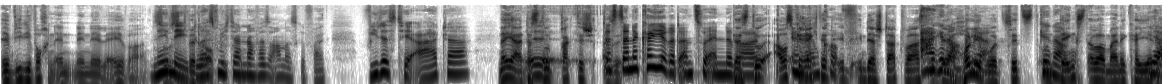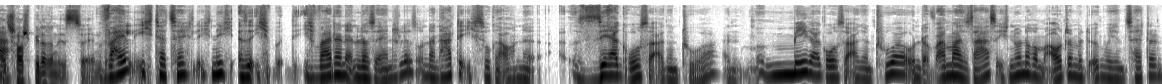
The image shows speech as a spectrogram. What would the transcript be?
Äh, Wie die Wochenenden in L.A. waren. Nee, So nee, du hast mich dann noch was anderes gefragt. Wie das Theater. Naja, dass du äh, praktisch. Dass Also, deine Karriere dann zu Ende dass war. du in ausgerechnet in, Kopf. in der Stadt warst, Ah, in der genau, Hollywood sitzt Genau. und denkst, aber meine Karriere Ja. als Schauspielerin ist zu Ende. Weil ich tatsächlich nicht, also ich, ich war dann in Los Angeles und dann hatte ich sogar auch eine sehr große Agentur, eine mega große Agentur und auf einmal saß ich nur noch im Auto mit irgendwelchen Zetteln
